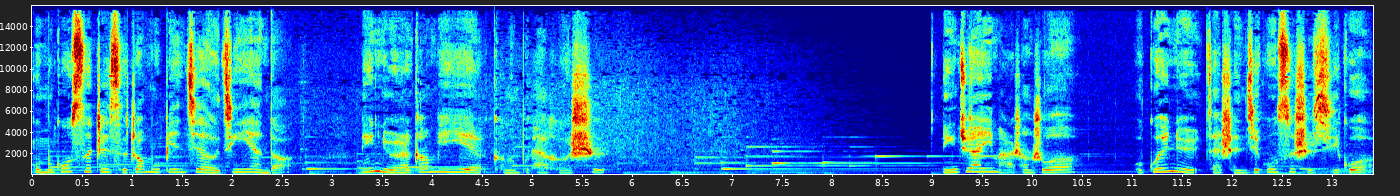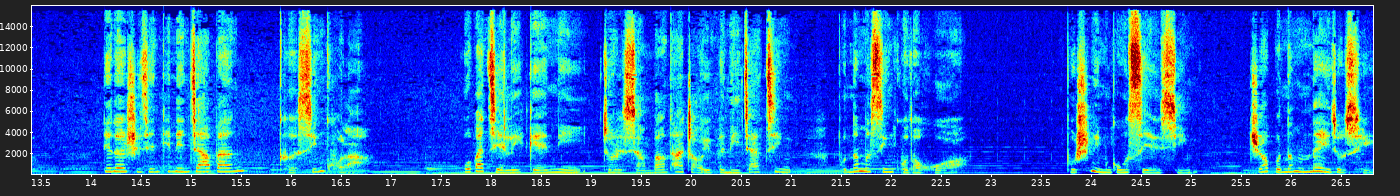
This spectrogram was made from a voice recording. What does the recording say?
我们公司这次招募编辑有经验的，您女儿刚毕业，可能不太合适。”邻居阿姨马上说。我闺女在审计公司实习过，那段时间天天加班，可辛苦啦。我把简历给你，就是想帮他找一份离家近、不那么辛苦的活。不是你们公司也行，只要不那么累就行。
